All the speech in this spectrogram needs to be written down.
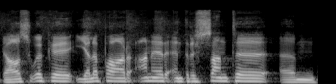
Daar's ook 'n hele paar ander interessante ehm um,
